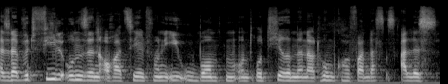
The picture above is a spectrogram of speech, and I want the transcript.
also da wird viel Unsinn auch erzählt von EU-Bomben und rotierenden Atomkoffern. Das ist alles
